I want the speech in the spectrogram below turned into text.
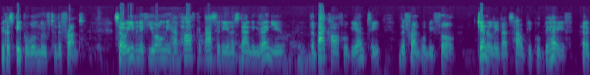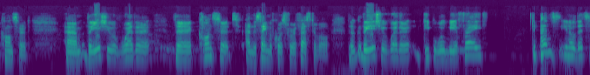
because people will move to the front. So even if you only have half capacity in a standing venue, the back half will be empty, the front will be full. Generally, that's how people behave at a concert. Um, the issue of whether the concert, and the same, of course, for a festival, the, the issue of whether people will be afraid depends. You know, that's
